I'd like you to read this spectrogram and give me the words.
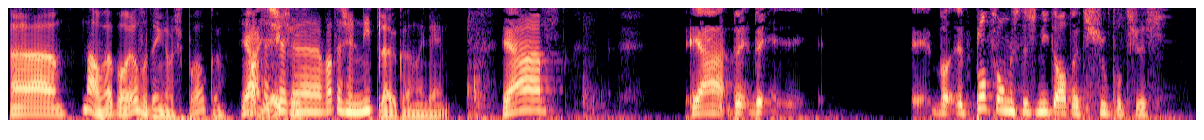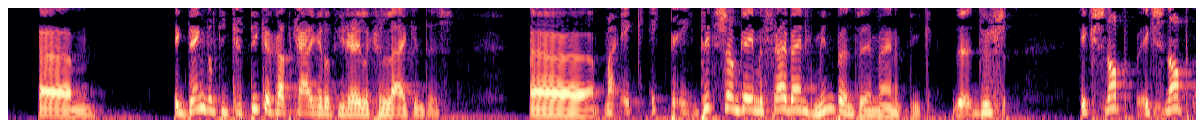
Uh, nou, we hebben al heel veel dingen besproken. Ja, wat, is er, uh, wat is er niet leuk aan de game? Ja, ja de, de, het platform is dus niet altijd soepeltjes. Um, ik denk dat die kritieken gaat krijgen dat hij redelijk gelijkend is. Uh, maar ik, ik, dit is zo'n game met vrij weinig minpunten in mijn optiek. De, dus ik snap, ik snap.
